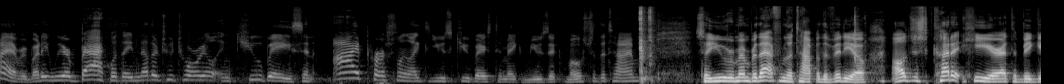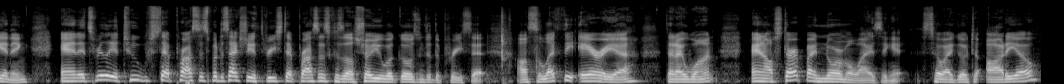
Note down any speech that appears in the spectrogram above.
Hi everybody, we are back with another tutorial in Cubase, and I personally like to use Cubase to make music most of the time. So you remember that from the top of the video. I'll just cut it here at the beginning, and it's really a two-step process, but it's actually a three-step process because I'll show you what goes into the preset. I'll select the area that I want, and I'll start by normalizing it. So I go to Audio,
